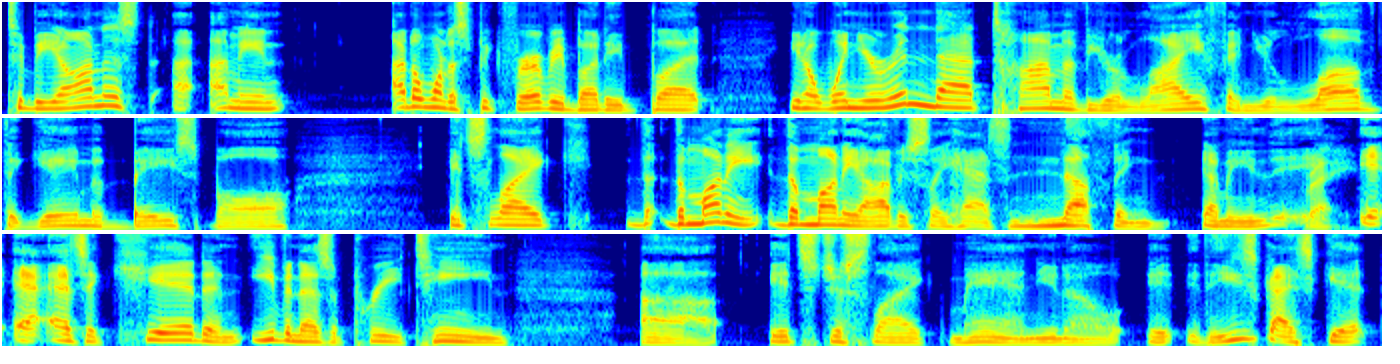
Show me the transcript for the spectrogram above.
to be honest, I, I mean, I don't want to speak for everybody, but, you know, when you're in that time of your life and you love the game of baseball, it's like the, the money, the money obviously has nothing. I mean, Right. it, as a kid and even as a preteen, uh, it's just like, man, you know, it, these guys get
